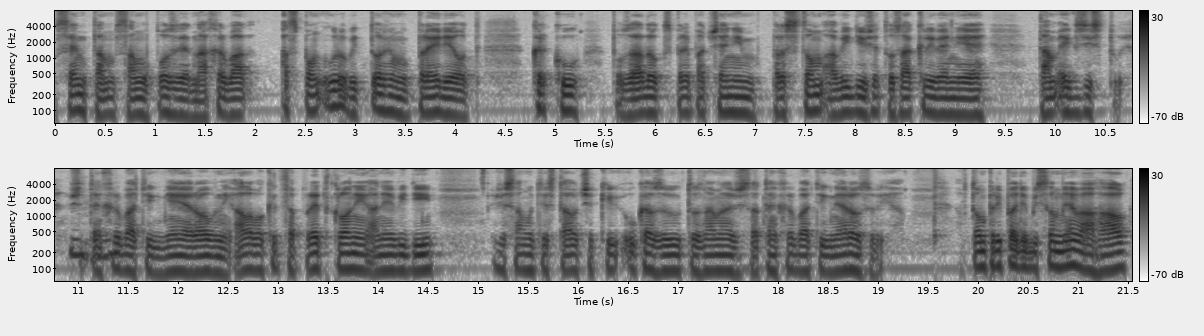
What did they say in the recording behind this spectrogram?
sem tam sa mu pozrieť na chrba, aspoň urobiť to, že mu prejde od krku po zadok s prepačením prstom a vidí, že to zakrivenie tam existuje, mm-hmm. že ten mhm. chrbatík nie je rovný. Alebo keď sa predkloní a nevidí, že sa mu tie stavčeky ukazujú, to znamená, že sa ten chrbatík nerozvíja tom prípade by som neváhal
